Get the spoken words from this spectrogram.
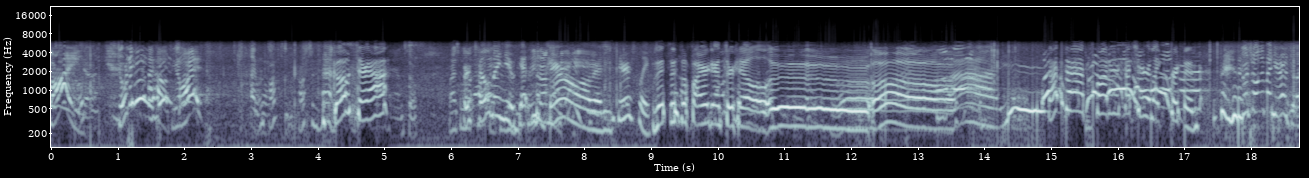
fine. Don't need my help. You know what? I don't trust him. Go, Sarah. We're filming you. Get in the barrel already. Seriously. This is the Firedancer hill. Ooh. Oh. Ah, That's a spotter catcher like person. Joy's only my hero, Joy.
